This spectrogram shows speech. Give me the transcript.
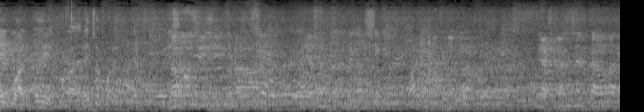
da igual, puede ir por la derecha o por la izquierda. Eso. Sí. Mira, si vas a sentar ahora,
